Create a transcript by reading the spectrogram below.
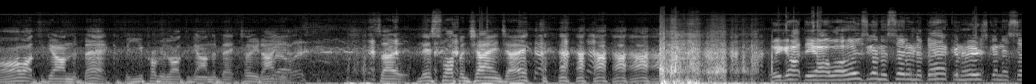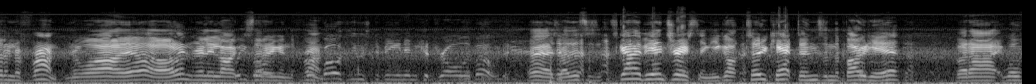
Well, I like to go on the back, but you probably like to go on the back too, don't well, you? so let's swap and change, eh? we got the, uh, well, who's going to sit in the back and who's going to sit in the front? Well, yeah, I don't really like we sitting both, in the front. We're both used to being in control of the boat. yeah, so this is, it's going to be interesting. You got two captains in the boat here. But uh, we'll,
